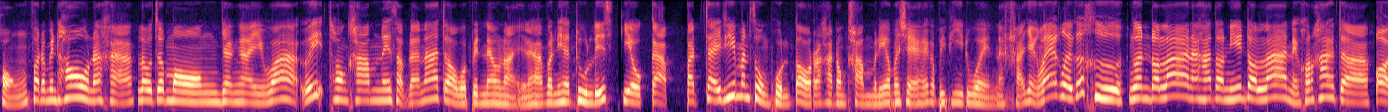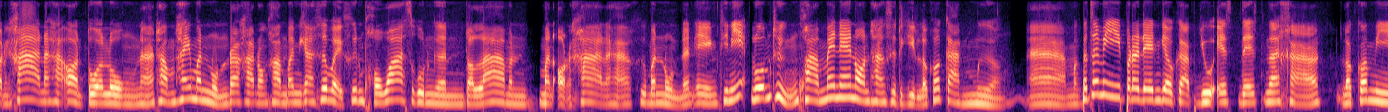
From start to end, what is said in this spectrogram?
ของ Fundamental นะคะ เราจะมองยังไงว่าเอ้ยทองคำในสัปดาห์หน้าจะออกมาเป็นแนวไหนนะคะวันนี้ทูลิสเกี่ยวกับปัจจัยที่มันส่งผลต่อราคาทองคำวันนี้เอามาแชร์ให้กับพี่ๆด้วยนะคะ อย่างแรกเลยก็คือเงินดอลลาร์นะคะ ตอนนี้ดอลลาร์เนี่ยค่อนข้างจะอ่อนค่านะคะ อ่อนตัวลงนะทำให้มันหนุนราคาทองคำมันมีการเคลื่อนไหวขึ้นเพราะว่าสกุลเงินดอลลาร์มันมันอ่อนค่านะคะ คือมันหนุนนั่นเอง ทีนี้รวมถึงความไม่แน่นอนทางเศรษฐกิจแล้วก็การเมืองอ่ามันก็จะมีประเด็นเกี่ยวกับ US debt นะคะ แล้วก็มี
